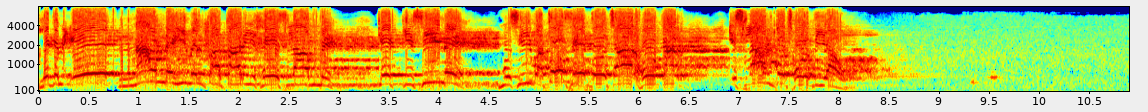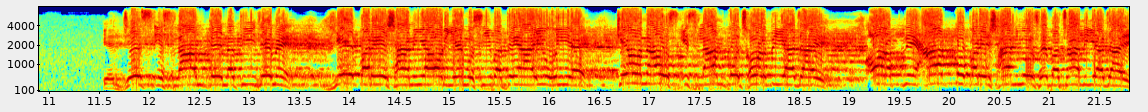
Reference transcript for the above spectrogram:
لیکن ایک نام نہیں ملتا تاریخ اسلام میں۔ کہ کسی نے مصیبتوں سے دو چار ہو کر اسلام کو چھوڑ دیا ہو۔ کہ جس اسلام کے نتیجے میں یہ پریشانیاں اور یہ مصیبتیں آئی ہوئی ہے کیوں نہ اس اسلام کو چھوڑ دیا جائے اور اپنے آپ کو پریشانیوں سے بچا لیا جائے۔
